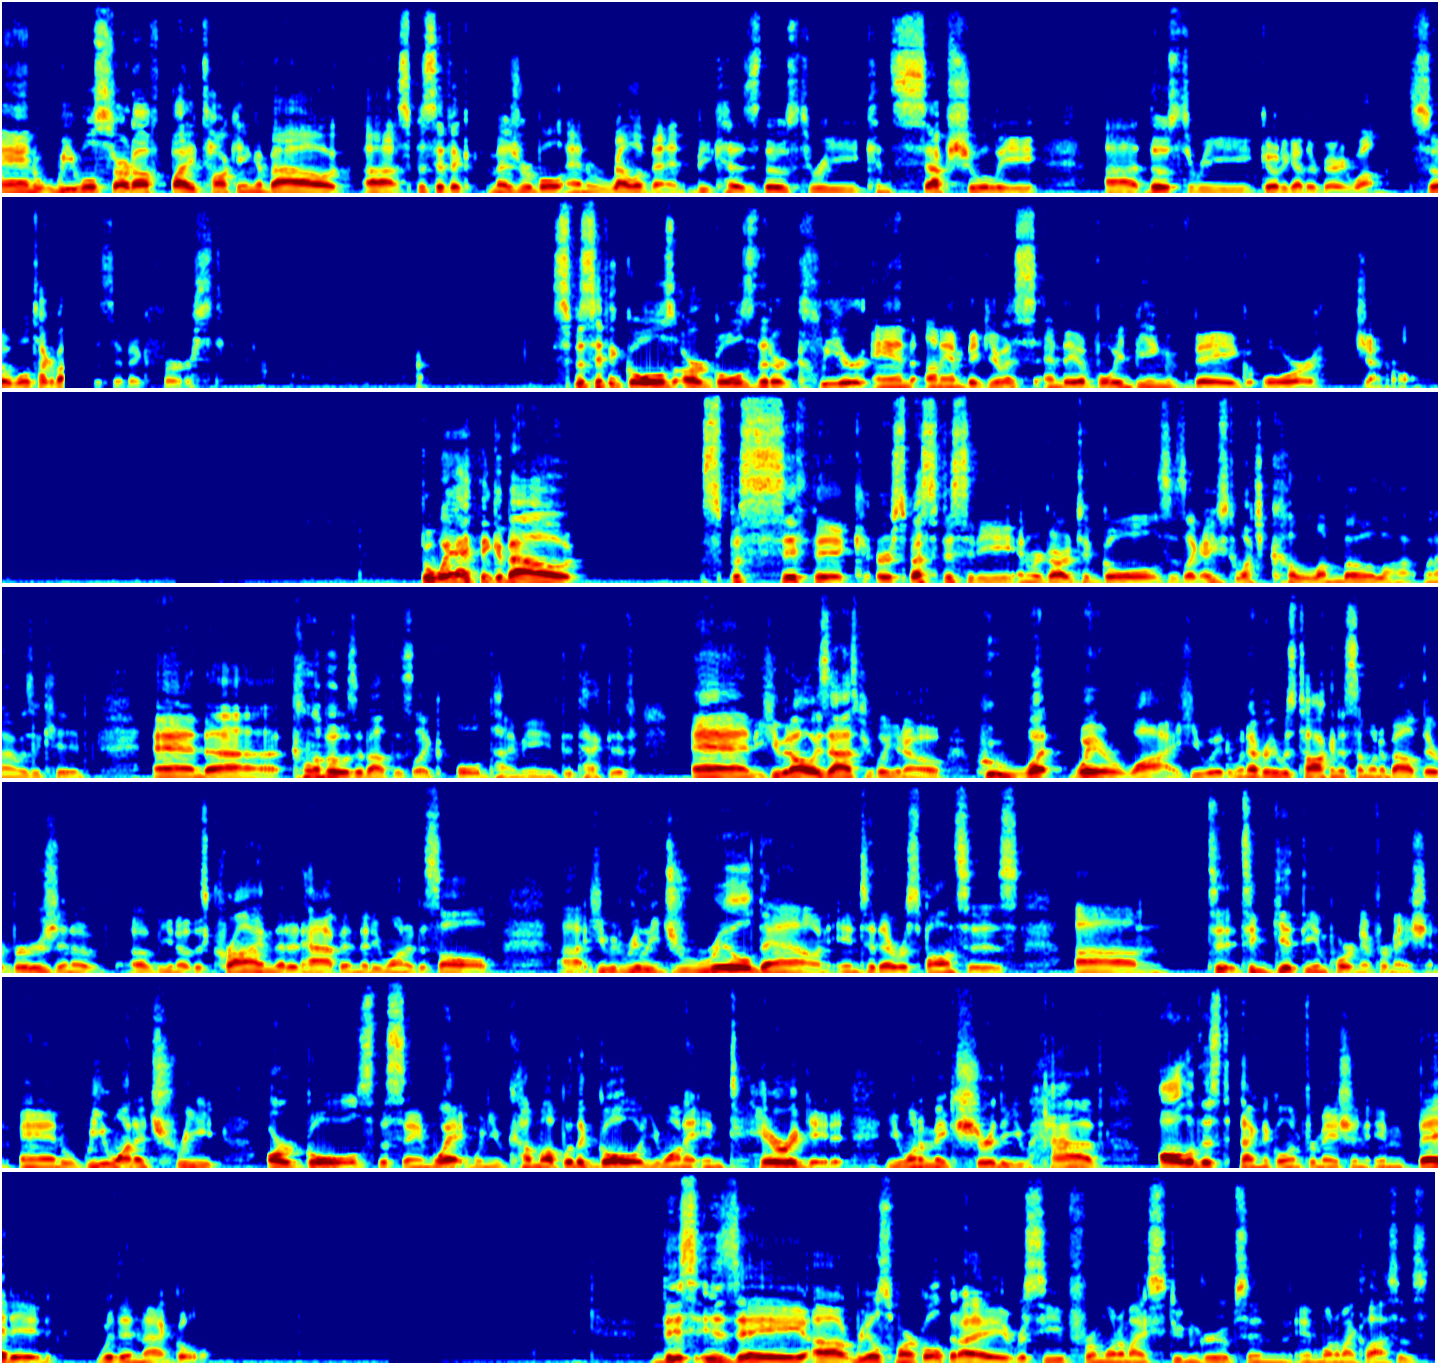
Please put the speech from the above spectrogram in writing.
And we will start off by talking about uh, specific, measurable, and relevant because those three conceptually, uh, those three go together very well. So we'll talk about specific first. Specific goals are goals that are clear and unambiguous, and they avoid being vague or general. The way I think about specific or specificity in regard to goals is like I used to watch Columbo a lot when I was a kid, and uh, Columbo was about this like old timey detective, and he would always ask people, you know, who, what, where, why. He would, whenever he was talking to someone about their version of, of you know, this crime that had happened that he wanted to solve, uh, he would really drill down into their responses um, to, to get the important information. And we want to treat our goals the same way. When you come up with a goal, you want to interrogate it. You want to make sure that you have all of this technical information embedded within that goal. This is a uh, real SMART goal that I received from one of my student groups in, in one of my classes.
